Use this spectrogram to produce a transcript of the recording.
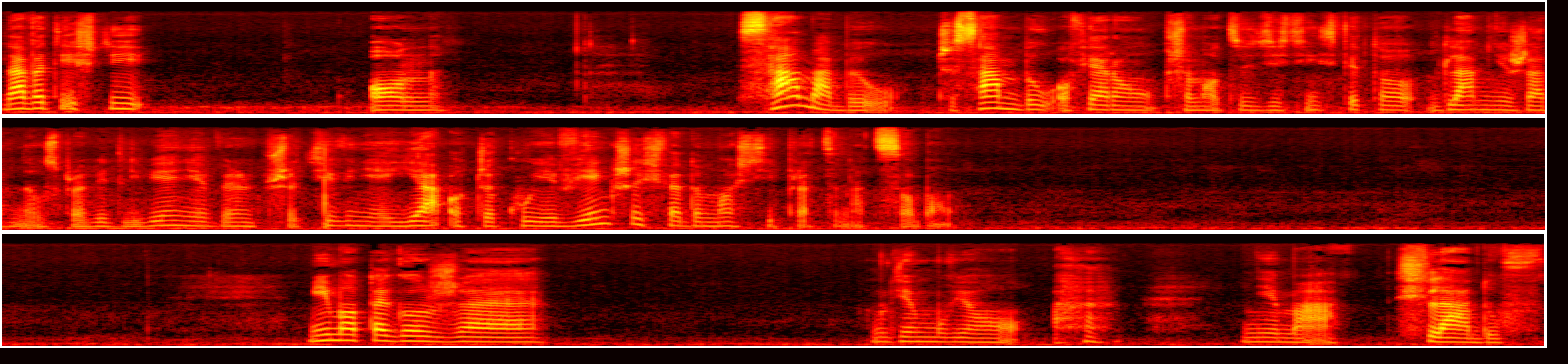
Nawet jeśli on sama był, czy sam był ofiarą przemocy w dzieciństwie, to dla mnie żadne usprawiedliwienie, wręcz przeciwnie, ja oczekuję większej świadomości pracy nad sobą. Mimo tego, że ludzie mówią, nie ma śladów.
